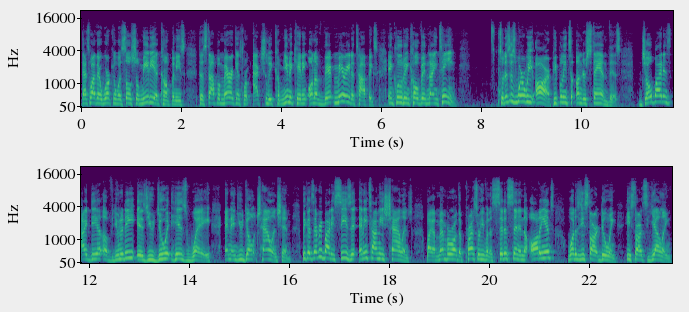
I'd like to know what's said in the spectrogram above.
That's why they're working with social media companies to stop Americans from actually communicating on a myriad of topics, including COVID 19. So this is where we are. People need to understand this. Joe Biden's idea of unity is you do it his way and then you don't challenge him because everybody sees it anytime he's challenged by a member of the press or even a citizen in the audience, what does he start doing? He starts yelling.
